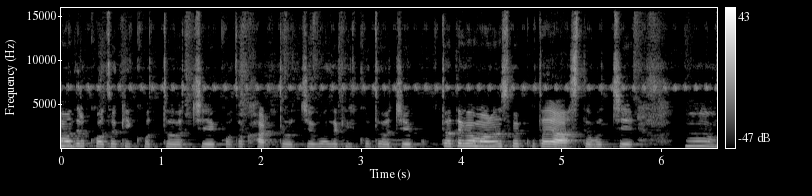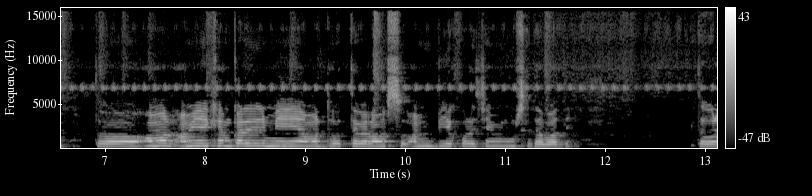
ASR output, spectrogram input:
আমাদের কত কী করতে হচ্ছে, কত খাটতে হচ্ছে, কত কী করতে হচ্ছে, কোথা থেকে মানুষকে কোথায় আসতে হচ্ছে? হুম, তো আমার, আমি এখানকারের মেয়ে, আমার ধরতে গেলে আমার আমি বিয়ে করেছি আমি মুর্শিদাবাদে। তো ওর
